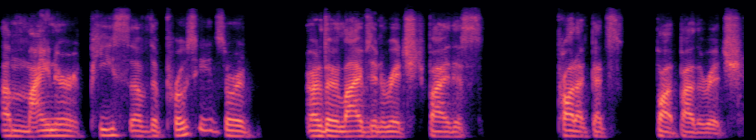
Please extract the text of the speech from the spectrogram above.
a minor piece of the proceeds or are their lives enriched by this product that's bought by the rich?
